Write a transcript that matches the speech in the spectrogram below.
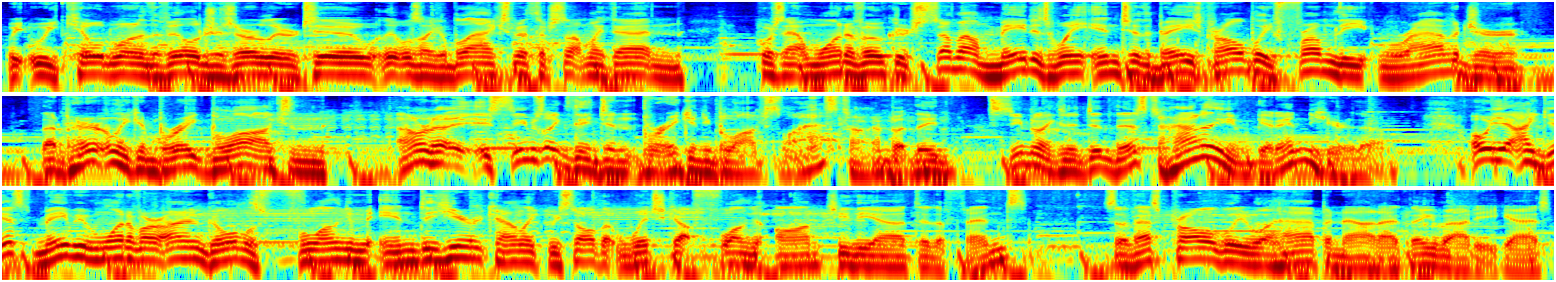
We, we killed one of the villagers earlier too. It was like a blacksmith or something like that. And of course, that one evoker somehow made his way into the base, probably from the Ravager that apparently can break blocks. And I don't know, it seems like they didn't break any blocks last time, but they seem like they did this time. How did they even get into here, though? Oh, yeah, I guess maybe one of our Iron Golems flung him into here, kind of like we saw that Witch got flung onto the, uh, to the fence. So that's probably what happened now that I think about it, you guys.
